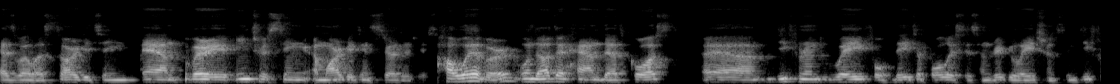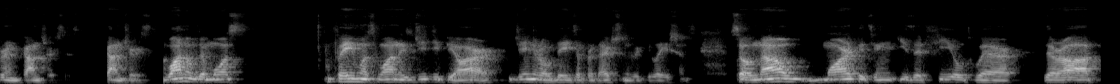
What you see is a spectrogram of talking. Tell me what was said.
as well as targeting and very interesting marketing strategies. However, on the other hand, that caused a different wave of data policies and regulations in different countries. Countries. One of the most famous one is GDPR, General Data Protection Regulations. So now marketing is a field where there are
